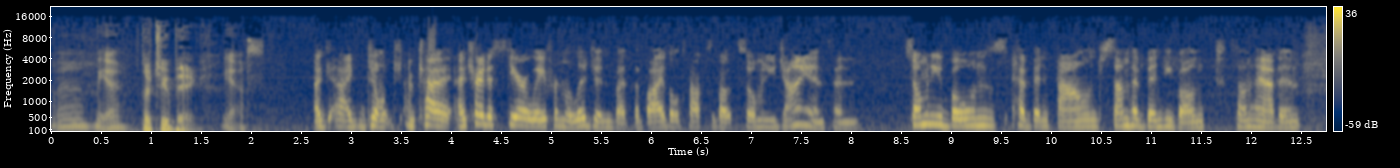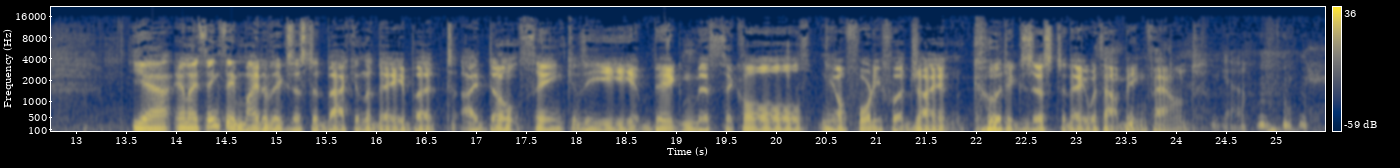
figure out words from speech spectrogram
Well, yeah, They're too big. yeah. I, I don't. I'm try. I try to steer away from religion, but the Bible talks about so many giants and so many bones have been found. Some have been debunked. Some haven't. Yeah, and I think they might have existed back in the day, but I don't think the big mythical, you know, 40 foot giant could exist today without being found. Yeah.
